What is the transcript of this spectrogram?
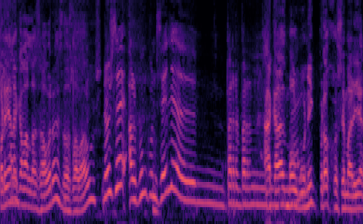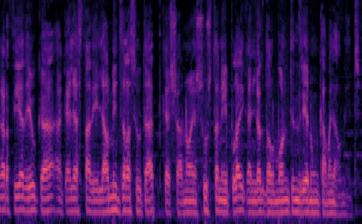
però ja han acabat les obres dels lavabos? No sé, algun consell eh, per, per... Ha quedat molt bonic, però José María García diu que aquell estadi allà al mig de la ciutat, que això no és sostenible i que en lloc del món tindrien un camp allà al mig.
